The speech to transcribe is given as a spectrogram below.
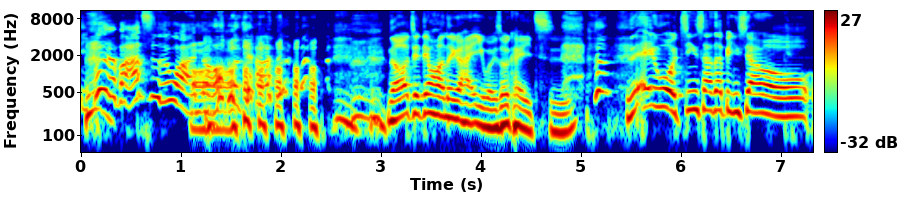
你不能把它吃完哦。这样，然后接电话那个还以为说可以吃，哎、欸，我有金沙在冰箱哦。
